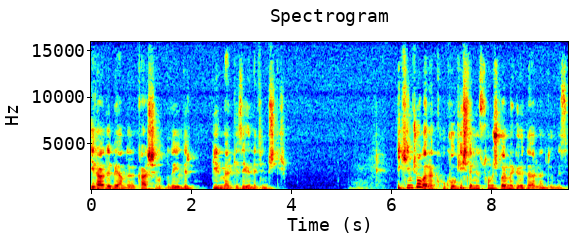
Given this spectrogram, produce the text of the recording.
İrade beyanları karşılıklı değildir, bir merkeze yönetilmiştir. İkinci olarak hukuki işlemin sonuçlarına göre değerlendirilmesi.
